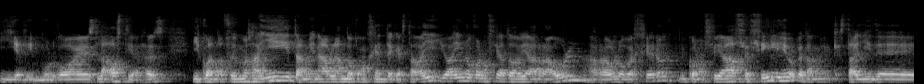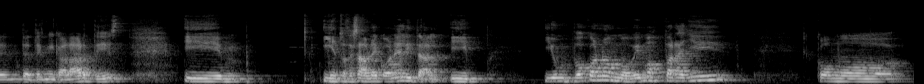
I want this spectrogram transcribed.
Y Edimburgo es la hostia, ¿sabes? Y cuando fuimos allí, también hablando con gente que estaba allí, yo ahí no conocía todavía a Raúl, a Raúl Ovejero, conocía a Cecilio, que, también, que está allí de, de Technical Artist, y, y entonces hablé con él y tal, y, y un poco nos movimos para allí como...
